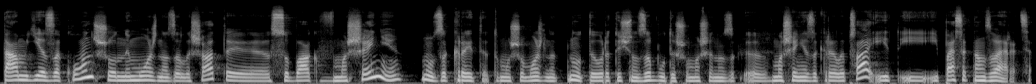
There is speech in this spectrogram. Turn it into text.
там є закон, що не можна залишати собак в машині, ну закрити, тому що можна ну теоретично забути, що машину е, в машині закрили пса, і і, і песик там звереться.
